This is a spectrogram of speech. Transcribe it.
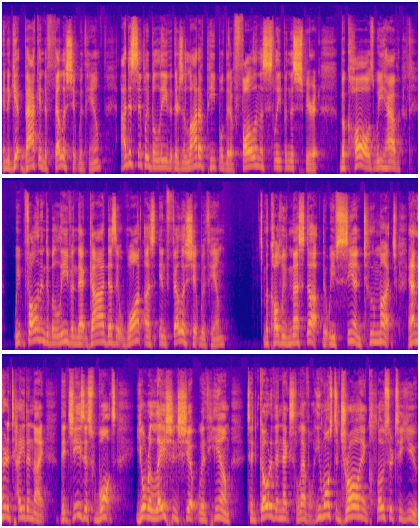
and to get back into fellowship with him. I just simply believe that there's a lot of people that have fallen asleep in the spirit because we have we've fallen into believing that God doesn't want us in fellowship with him because we've messed up, that we've sinned too much. And I'm here to tell you tonight that Jesus wants your relationship with him to go to the next level. He wants to draw in closer to you,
